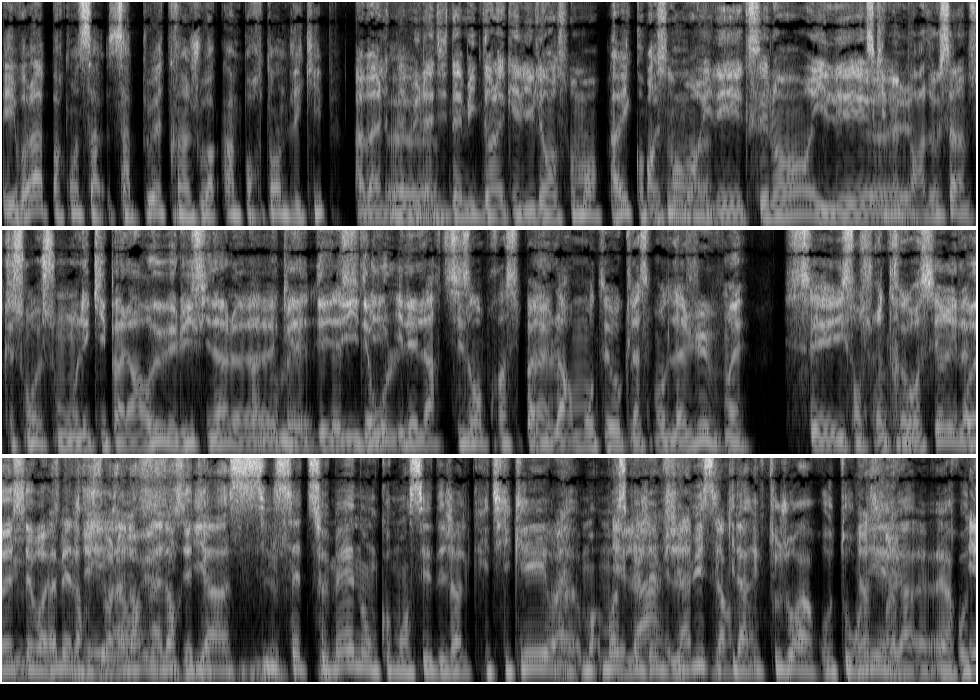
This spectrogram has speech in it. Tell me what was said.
Et voilà, par contre, ça, ça peut être un joueur important de l'équipe. Ah bah, t'as vu la euh, dynamique dans laquelle il est en ce moment. Ah oui, complètement. En ce moment, il est excellent. Il est. Ce qui est même euh, paradoxal, hein, parce que son, son équipe à la rue et lui, final, ah euh, il, déroule. Il est l'artisan principal de la remontée au classement de la Juve. Ouais. C'est ils sont sur une très grosse série là. Ouais, c'est vrai. Ouais, mais alors, Et alors, alors, alors qu'il y a étaient- 6-7 semaines, on commençait déjà à le critiquer. Voilà. Moi, Et ce là- que j'aime et chez lui, c'est qu'il arrive toujours à retourner, et à, à Et, retomber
